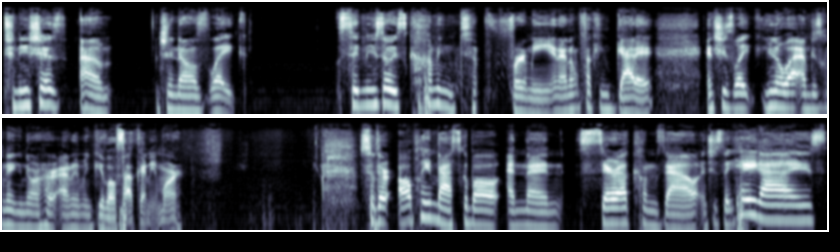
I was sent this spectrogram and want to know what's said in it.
Tanisha's, um, Janelle's like, Sydney's always coming to, for me and I don't fucking get it. And she's like, you know what? I'm just gonna ignore her. I don't even give a fuck anymore. So they're all playing basketball, and then Sarah comes out and she's like, hey guys.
